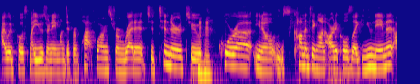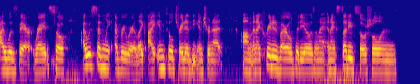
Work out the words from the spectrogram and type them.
i would post my username on different platforms from reddit to tinder to mm-hmm. quora you know commenting on articles like you name it i was there right? So i was suddenly everywhere. Like i infiltrated the internet um, and i created viral videos and I, and I studied social and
